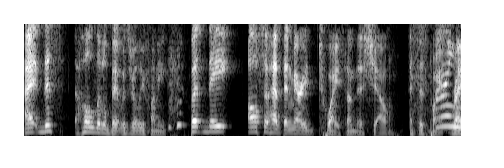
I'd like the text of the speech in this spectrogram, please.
I this whole little bit was really funny. But they also have been married twice on this show at this point, right? I right?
